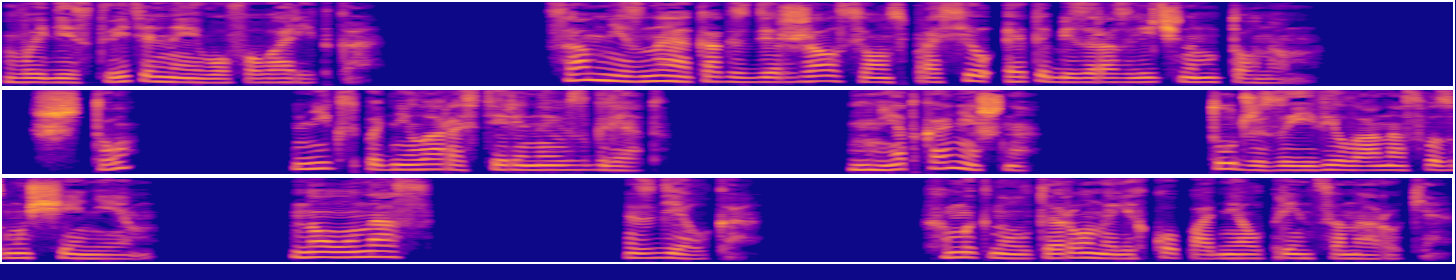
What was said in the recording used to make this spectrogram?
«Вы действительно его фаворитка?» Сам не зная, как сдержался, он спросил это безразличным тоном. «Что?» Никс подняла растерянный взгляд. «Нет, конечно», — тут же заявила она с возмущением. «Но у нас...» «Сделка», — хмыкнул Терон и легко поднял принца на руки.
